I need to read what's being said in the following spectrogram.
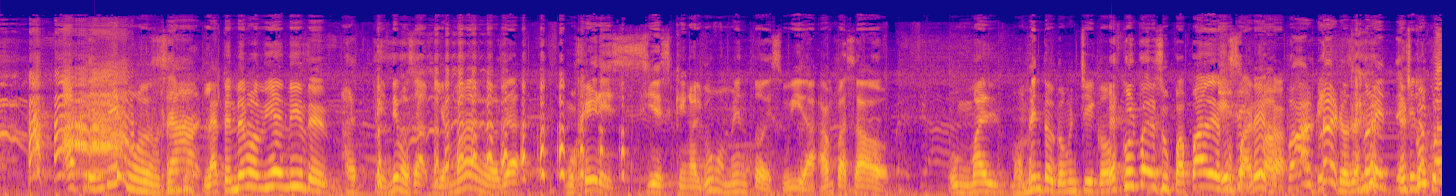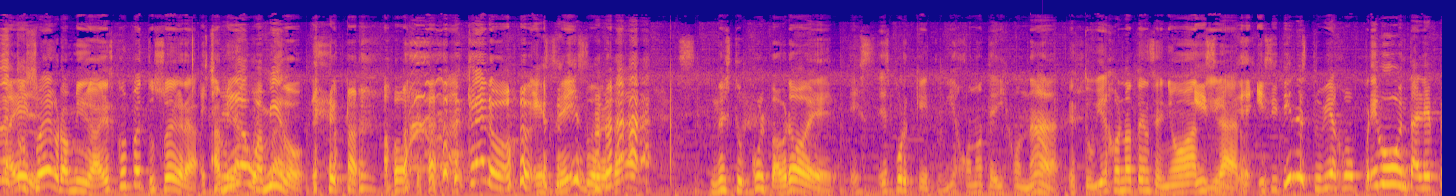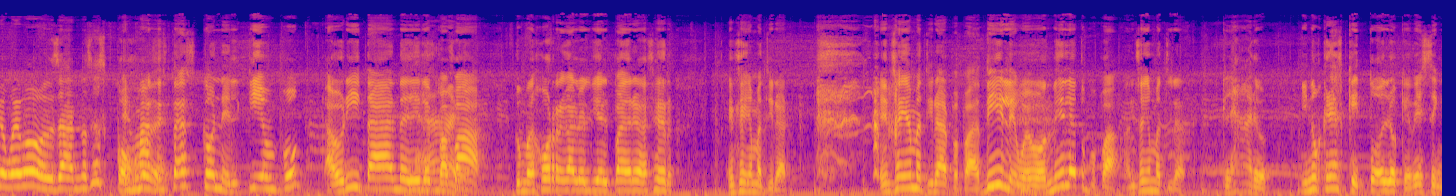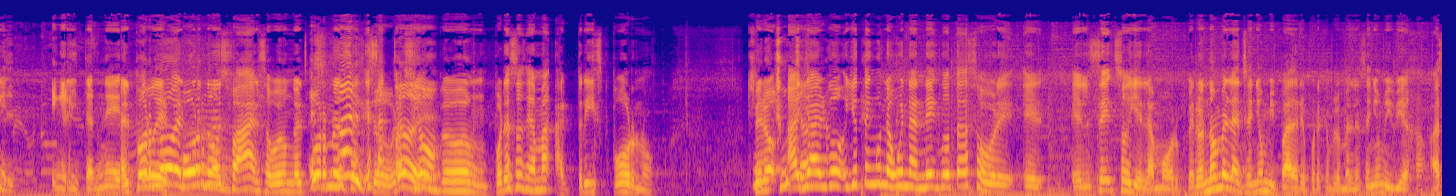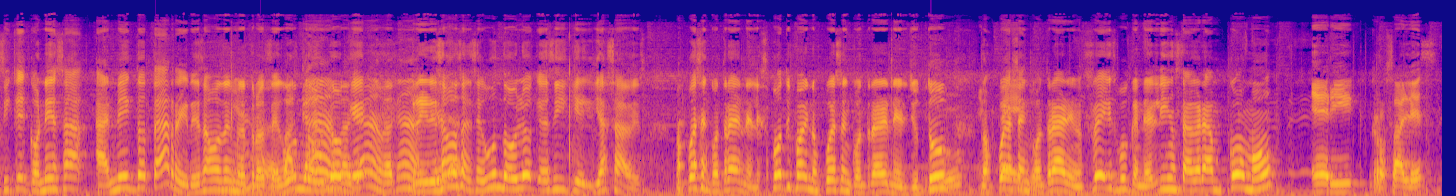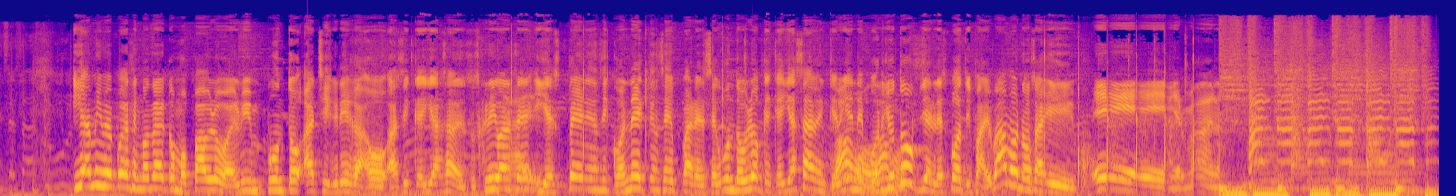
aprendemos, o sea, La atendemos bien, dices. aprendemos, o sea, mi hermano, o sea, mujeres, si es que en algún momento de su vida han pasado un mal momento con un chico, Es culpa de su papá, de es su pareja. papá, claro, o sea, no le Es culpa de tu suegro, amiga. Es culpa de tu suegra. Échale amiga o amigo. claro. Es eso, ¿verdad? No es tu culpa, brother. Es, es porque tu viejo no te dijo nada. Es tu viejo no te enseñó a Y tirar. eh, y si tienes tu viejo, pregúntale, pe huevón. O sea, no seas Es cojudo. más, estás con el tiempo. Ahorita anda y dile, papá, tu mejor regalo el día del padre va a ser. Enséñame a tirar. Enséñame a tirar, papá. Dile, huevón, dile a tu papá. Enséñame a tirar. Claro. Y no creas que todo lo que ves en el, en el internet. El porno, el porno es falso, weón. El Es porno es, actuación, weón. Por eso se llama actriz porno. ¿Quién Pero chucha? hay algo, yo tengo una buena anécdota sobre el, el sexo y el amor, pero no me la enseñó mi padre, por ejemplo, me la enseñó mi vieja. Así que con esa anécdota regresamos en nuestro segundo bacán, bloque. bacán, bacán. regresamos al segundo bloque, así que ya sabes. Nos puedes encontrar en el Spotify, nos puedes encontrar en el YouTube, YouTube, nos puedes Facebook. encontrar en Facebook, en el Instagram como Eric Rosales. Y a mí me puedes encontrar como pablobalvin.hyo. Así que ya saben, suscríbanse y espérense y conéctense para el segundo bloque que ya saben que Vamos, viene por vamos. YouTube y el Spotify. ¡Vámonos ahí! ¡Eh, mi hermano!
